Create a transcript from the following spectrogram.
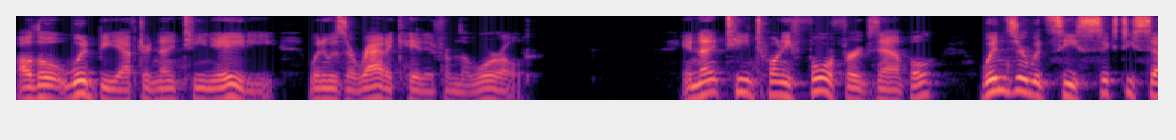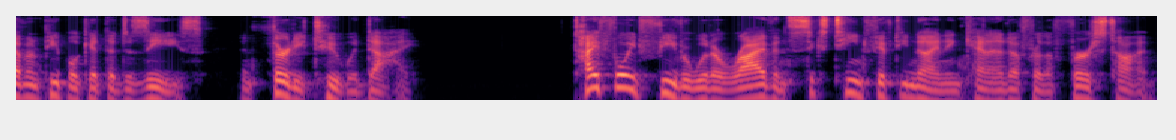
although it would be after 1980 when it was eradicated from the world. In 1924, for example, Windsor would see 67 people get the disease, and 32 would die. Typhoid fever would arrive in 1659 in Canada for the first time,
